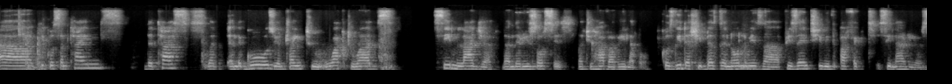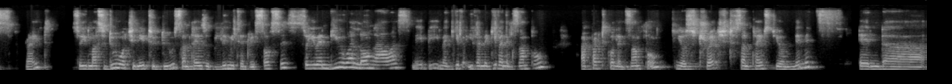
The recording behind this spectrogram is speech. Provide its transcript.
Uh, because sometimes the tasks that, and the goals you're trying to work towards seem larger than the resources that you have available because leadership doesn't always uh, present you with perfect scenarios, right? So you must do what you need to do, sometimes with limited resources. So you endure long hours, maybe, if give, if I may give an example, a practical example, you're stretched sometimes to your limits, and uh,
